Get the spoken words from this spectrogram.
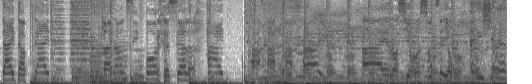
tijd, op tijd. Garantie voor gezelligheid. Ai, Ros, jongen, zoetse jongen. Hey chef,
